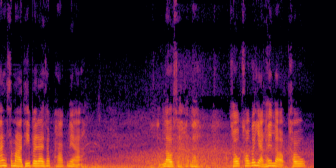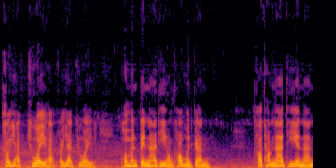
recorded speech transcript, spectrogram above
นั่งสมาธิไปได้สักพักเนี่ย เราสาเราเขาเขาก็อยากให้เราเขาเขาอยากช่วยค่ะ เขาอยากช่วย เพราะมันเป็นหน้าที่ของเขาเหมือนกัน เขาทำหน้าที่อันนั้น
